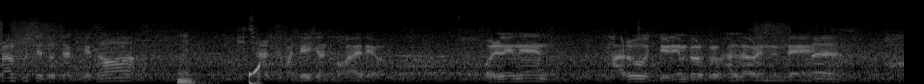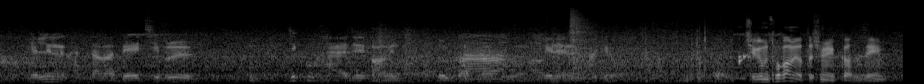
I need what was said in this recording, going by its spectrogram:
프랑크푸르트에 도착해서 응. 기차를 타고 한 4시간 더 가야 돼요. 원래는 바로 뉴렌버그로 가려고 했는데 네. 베를린을 갔다가 내 집을 찍고 가야지 마음이 놓을 것 아, 같아가지고 오케이. 베를린을 가기로 지금 소감이 어떠십니까 선생님?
